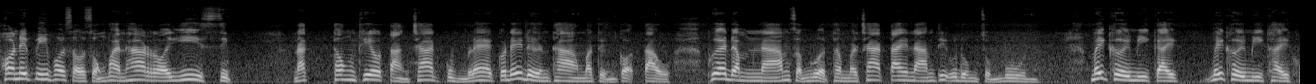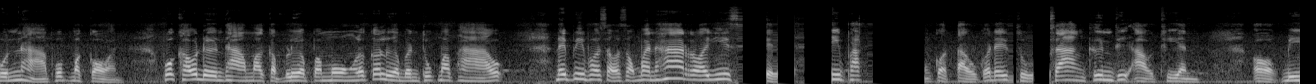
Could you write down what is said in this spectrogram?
พอในปีพศ 2520 นักท่องเที่ยวต่างชาติกลุ่มแรกก็ได้เดินทางมาถึงเกาะเต่า เพื่อดำน้ำสำรวจธรรมชาติใต้น้ำที่อุดมสมบูรณ์ ไม่เคยมีใครไม่เคยมีใครค้นหาพบมาก่อน พวกเขาเดินทางมากับเรือประมง แล้วก็เรือบรรทุกมะพร้าว ในปีพศ 2521ที่พักของเกาะเต่าก็ได้สูสร้างขึ้นที่อ่าวเทียน ออกมี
